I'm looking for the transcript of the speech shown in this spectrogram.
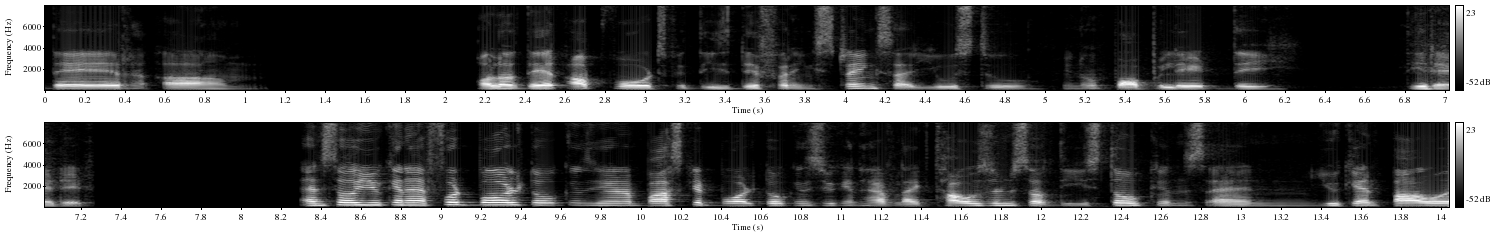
their um, all of their upvotes with these differing strings are used to you know populate the the Reddit. And so you can have football tokens, you can have basketball tokens, you can have like thousands of these tokens, and you can power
